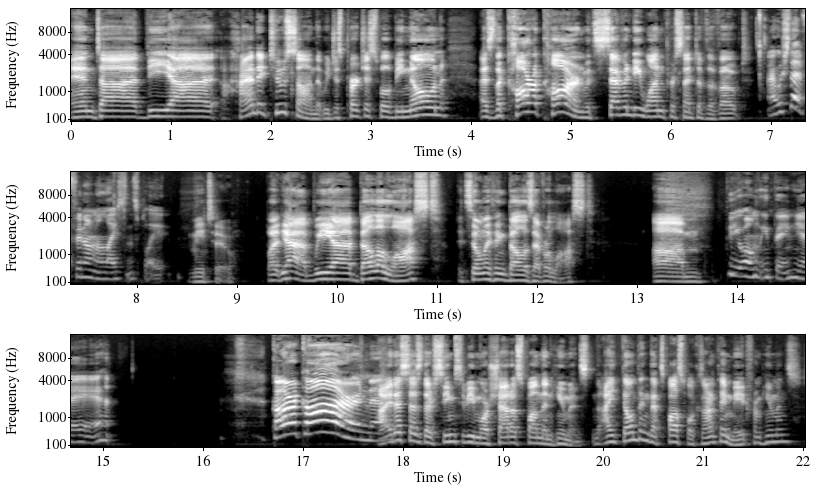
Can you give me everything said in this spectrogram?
And uh, the uh, Hyundai Tucson that we just purchased will be known as the Car'a'carn with 71% of the vote. I wish that fit on a license plate. Me too. But yeah, we uh, Bella lost. It's the only thing Bella's ever lost. Um, The only thing. Yeah, yeah, yeah. Car'a'carn! Ida says there seems to be more shadow spawn than humans. I don't think that's possible because aren't they made from humans?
